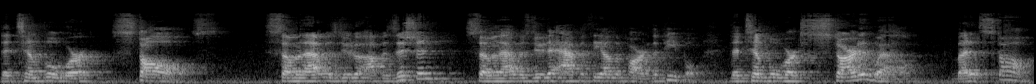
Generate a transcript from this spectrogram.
The temple work stalls. Some of that was due to opposition, some of that was due to apathy on the part of the people. The temple work started well, but it stalled.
